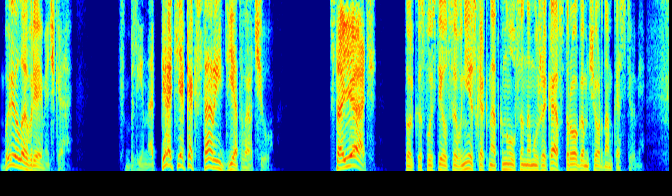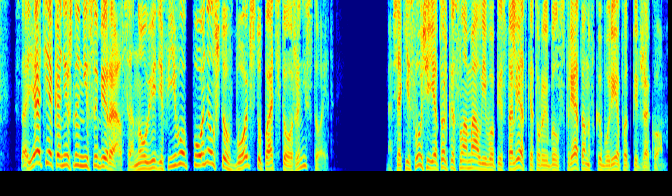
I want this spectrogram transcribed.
Было времечко. Блин, опять я как старый дед ворчу. «Стоять!» Только спустился вниз, как наткнулся на мужика в строгом черном костюме. Стоять я, конечно, не собирался, но, увидев его, понял, что в бой вступать тоже не стоит. На всякий случай я только сломал его пистолет, который был спрятан в кобуре под пиджаком.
